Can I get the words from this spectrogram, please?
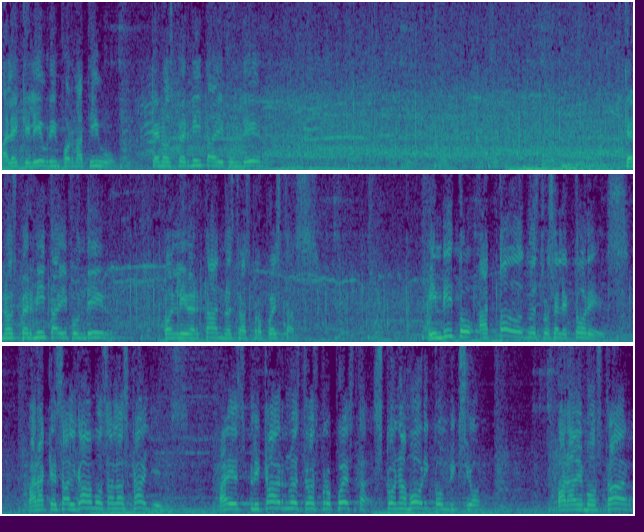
al equilibrio informativo que nos permita difundir, que nos permita difundir con libertad nuestras propuestas. Invito a todos nuestros electores para que salgamos a las calles a explicar nuestras propuestas con amor y convicción para demostrar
